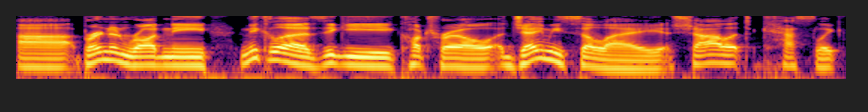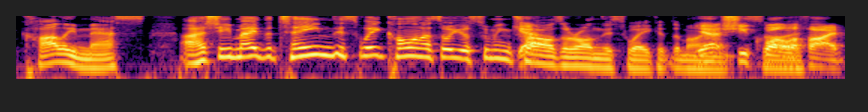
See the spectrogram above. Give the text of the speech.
Uh, Brendan Rodney, Nicola Ziggy Cottrell, Jamie Salé, Charlotte Caslick, Kylie Masse. Uh, has she made the team this week, Colin? I saw your swimming Yeah. trials are on this week at the moment. Yeah, she so- qualified.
